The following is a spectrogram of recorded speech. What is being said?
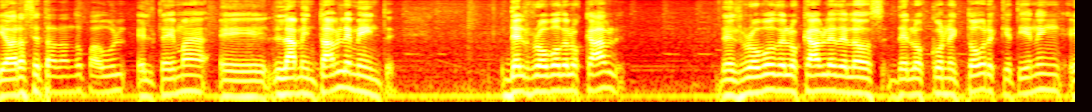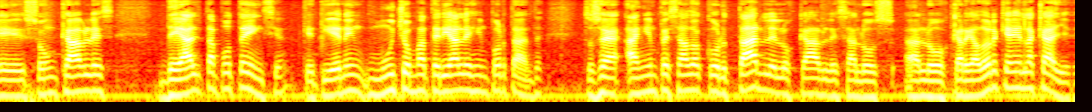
Y ahora se está dando, Paul, el tema, eh, lamentablemente, del robo de los cables. Del robo de los cables de los, de los conectores que tienen, eh, son cables de alta potencia, que tienen muchos materiales importantes. Entonces han empezado a cortarle los cables a los, a los cargadores que hay en la calle.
